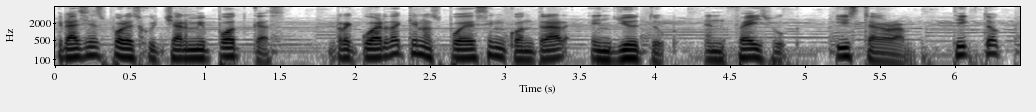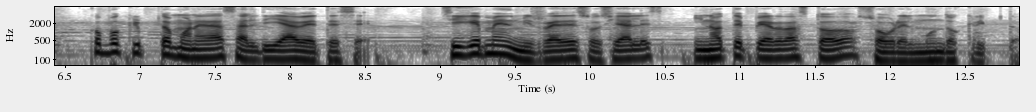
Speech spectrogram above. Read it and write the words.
Gracias por escuchar mi podcast. Recuerda que nos puedes encontrar en YouTube, en Facebook, Instagram, TikTok como Criptomonedas al Día BTC. Sígueme en mis redes sociales y no te pierdas todo sobre el mundo cripto.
